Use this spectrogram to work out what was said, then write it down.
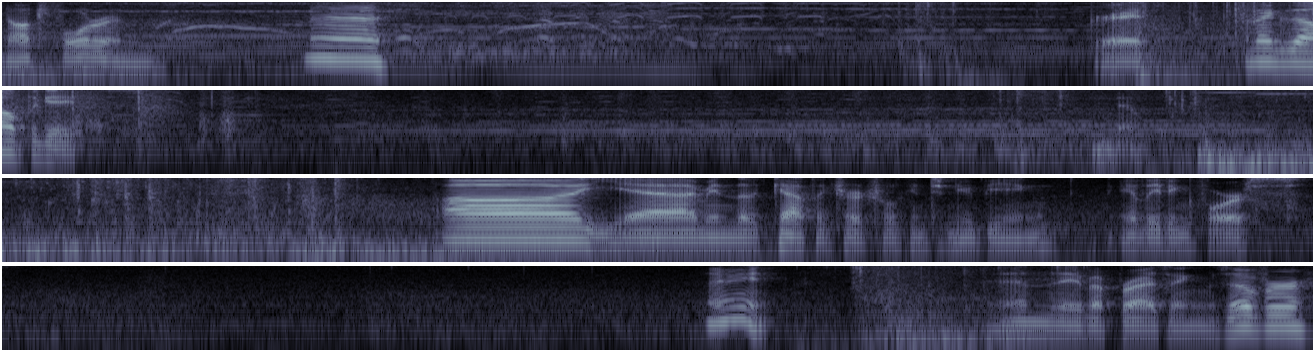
Not foreign. Nah. Great. An exile at the gates. No. Uh, yeah, I mean, the Catholic Church will continue being a leading force. Alright. And the Native Uprising is over,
